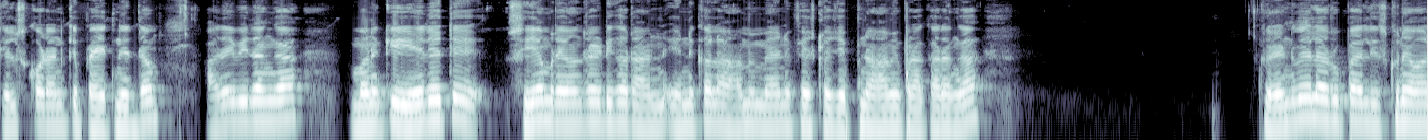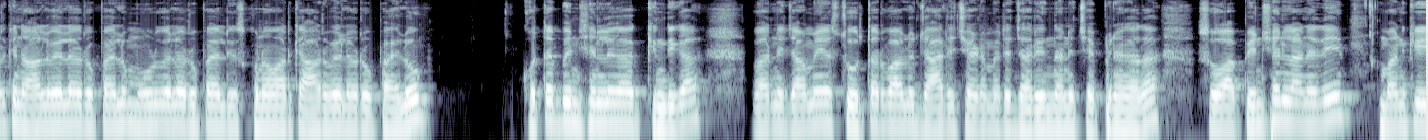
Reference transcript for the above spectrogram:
తెలుసుకోవడానికి ప్రయత్నిద్దాం. అదేవిధంగా మనకి ఏదైతే సీఎం రేవంత్ రెడ్డి గారు ఎన్నికల హామీ మేనిఫెస్టోలో చెప్పిన హామీ ప్రకారంగా రెండు వేల రూపాయలు తీసుకునే వారికి నాలుగు వేల రూపాయలు మూడు వేల రూపాయలు తీసుకునే వారికి ఆరు వేల రూపాయలు. కొత్త పెన్షన్లుగా కిందిగా వారిని జమ చేస్తూ ఉత్తర్వులు జారీ చేయడం అయితే జరిగిందని చెప్పిన కదా. సో ఆ పెన్షన్లు అనేది మనకి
